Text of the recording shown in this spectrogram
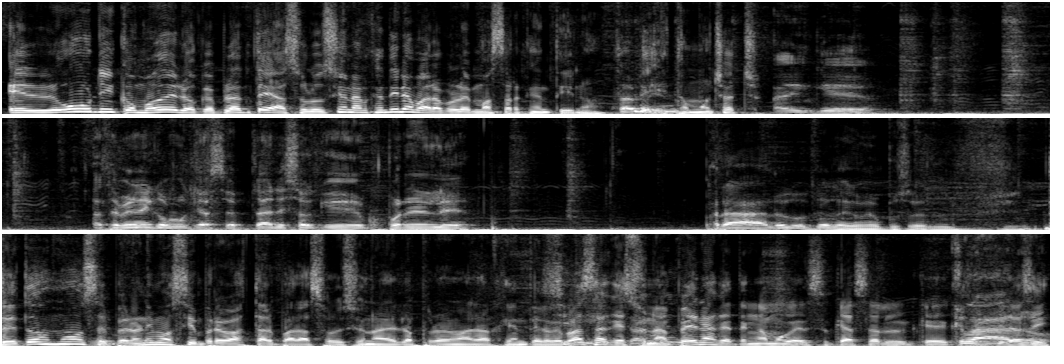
el único modelo que plantea solución argentina para problemas argentinos. Listo, muchacho. Hay que. También hay como que aceptar eso que ponerle. Pará, loco, ¿qué onda que me puso el. De todos modos, el peronismo siempre va a estar para solucionar los problemas de la gente. Lo que Sí, pasa es que es una también- pena que tengamos que, que hacer que, que Claro, sentir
